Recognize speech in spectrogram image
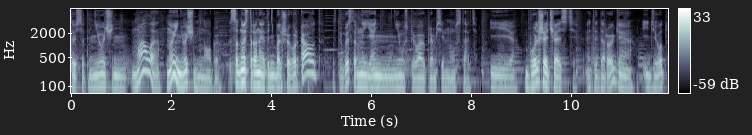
то есть это не очень мало, но и не очень много. С одной стороны, это небольшой воркаут, с другой стороны, я не успеваю прям сильно устать. И большая часть этой дороги идет,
